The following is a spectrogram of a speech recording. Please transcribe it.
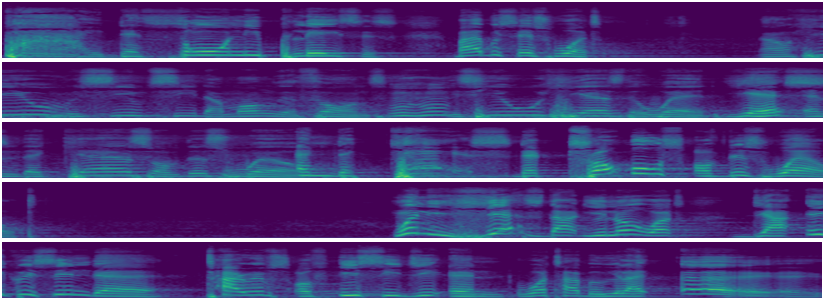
by the thorny places. Bible says what? Now he who received seed among the thorns mm-hmm. is he who hears the word. Yes. And the cares of this world And the cares, the troubles of this world. When he hears that, you know what? They are increasing the tariffs of ECG and what have you. You're like, hey.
